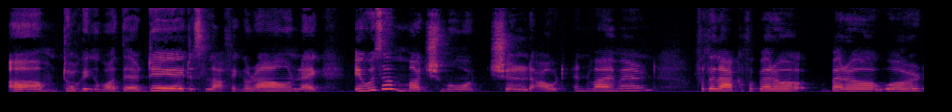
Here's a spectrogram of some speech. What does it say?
um, talking about their day, just laughing around. Like, it was a much more chilled out environment for the lack of a better better word.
